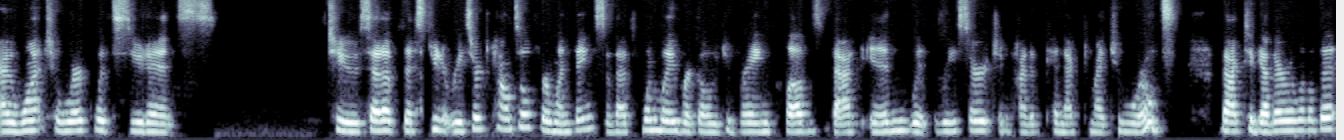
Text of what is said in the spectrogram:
I want to work with students to set up the Student Research Council for one thing. So that's one way we're going to bring clubs back in with research and kind of connect my two worlds back together a little bit.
